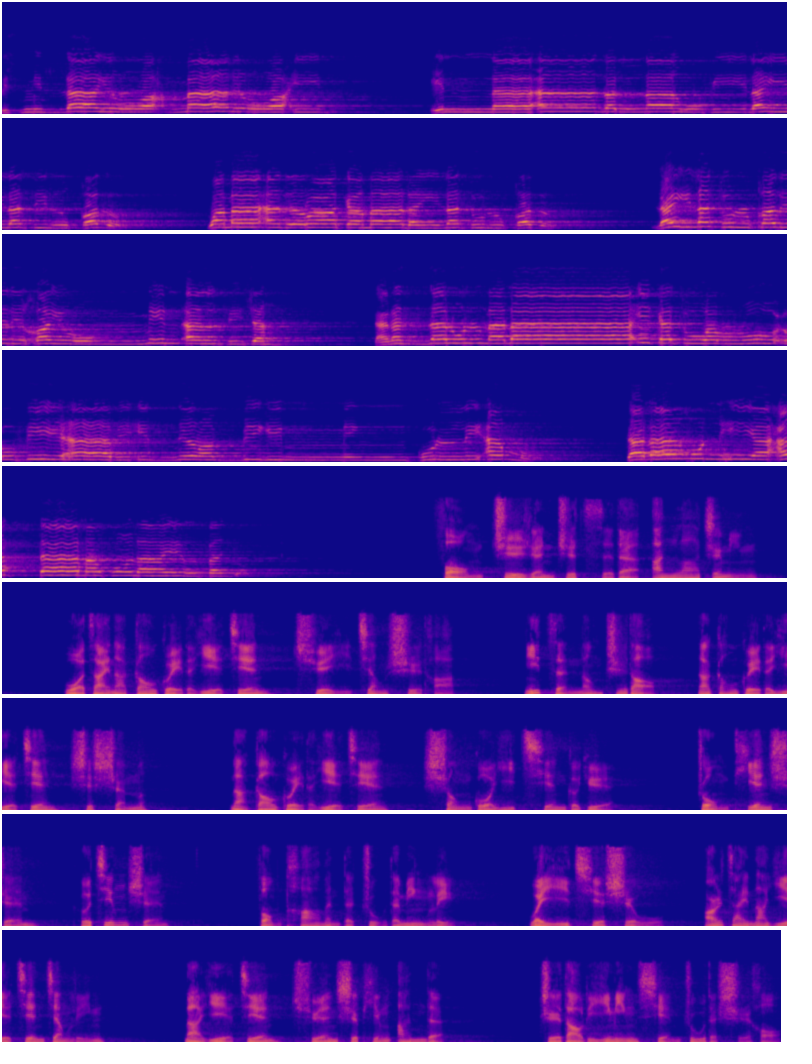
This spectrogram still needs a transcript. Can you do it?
بسم الله الرحمن الرحيم. إنا أنزلناه في ليلة القدر. وما أدراك ما ليلة القدر. ليلة القدر خير من ألف شهر. تنزل الملائكة بإذن ربهم من كل أمر سلام هي حتى مطلع الفجر 奉至仁至慈的安拉之名，我在那高贵的夜间却已降世他。你怎能知道 那高贵的夜间是什么？那高贵的夜间胜过一千个月。众天神和精神奉他们的主的命令。为一切事物而在那夜间降临，那夜间全是平安的，直到黎明显著的时候。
